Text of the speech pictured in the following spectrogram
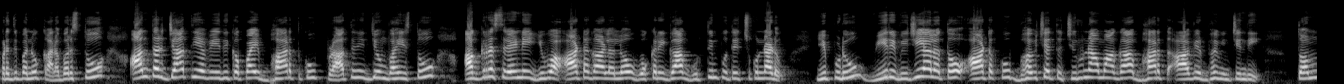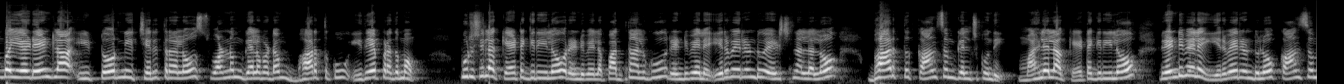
ప్రతిభను కనబరుస్తూ అంతర్జాతీయ వేదికపై భారత్కు ప్రాతినిధ్యం వహిస్తూ అగ్రశ్రేణి యువ ఆటగాళ్ళలో ఒకరిగా గుర్తింపు తెచ్చుకున్నాడు. ఇప్పుడు వీరి విజయాలతో ఆటకు భవిష్యత్ చిరునామాగా భారత్ ఆవిర్భవించింది. తొంభై ఏడేండ్ల ఈ టోర్నీ చరిత్రలో స్వర్ణం గెలవడం భారత్కు ఇదే ప్రథమం. పురుషుల కేటగిరీలో రెండు వేల పద్నాలుగు రెండు వేల ఇరవై రెండు ఎడిషనళ్ళలో భారత్ కాంసం గెలుచుకుంది. మహిళల కేటగిరీలో రెండు వేల ఇరవై రెండులో కాంసం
